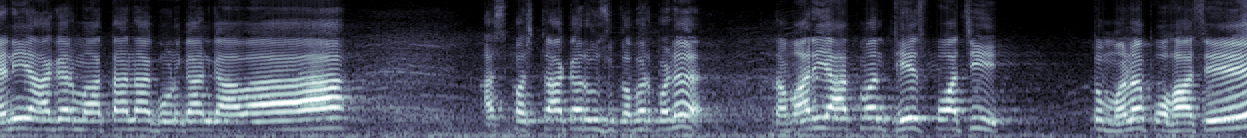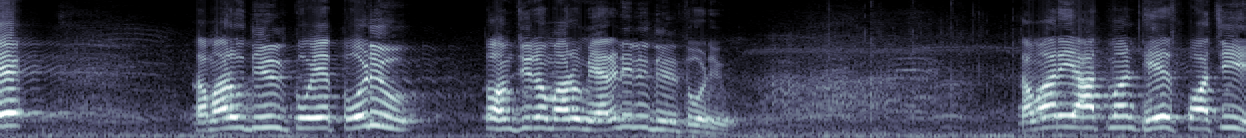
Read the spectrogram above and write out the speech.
એની આગળ માતાના ગુણગાન ગાવા. આ સ્પષ્ટતા કરું છું, ખબર પડે? તમારી આત્માને ઠેસ પહોંચી તો મને પોહાશે તમારું દિલ કોઈએ તોડ્યું તો સમજી લો મારું મેરડીનું દિલ તોડ્યું. તમારી આત્માને ઠેસ પહોંચી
